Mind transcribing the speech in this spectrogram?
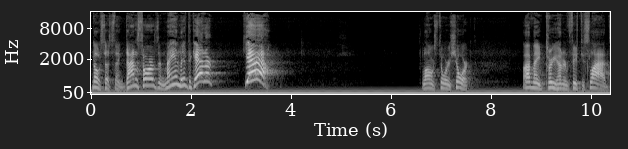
No such thing. Dinosaurs and man live together? Yeah. Long story short, I made 350 slides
